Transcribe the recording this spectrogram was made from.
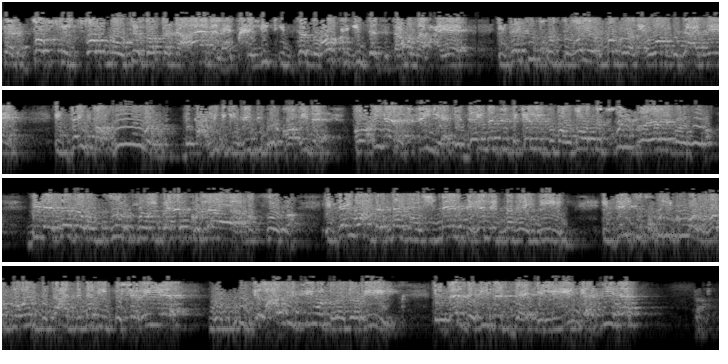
تفصل صدمه وتقدر تتعامل هتخليك إنسان راقي جدا في التعامل مع الحياة. إزاي تدخل تغير مجرى الحوار بتاع الناس؟ إزاي تقول بتعلمك إزاي تبقى قائدة؟ قائدة نفسية. إزاي الناس تتكلم في موضوع تدخلي تغيري الموضوع؟ بلذاذه والظرف والبنات كلها مبسوطة. إزاي واحدة دماغها شمال تغلب دماغها يمين؟ إزاي تدخلي جوه الهاردوير بتاع الدماغ البشرية وتلعبي فيه وتغيريه؟ المادة دي مادة اللي ينجح فيها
